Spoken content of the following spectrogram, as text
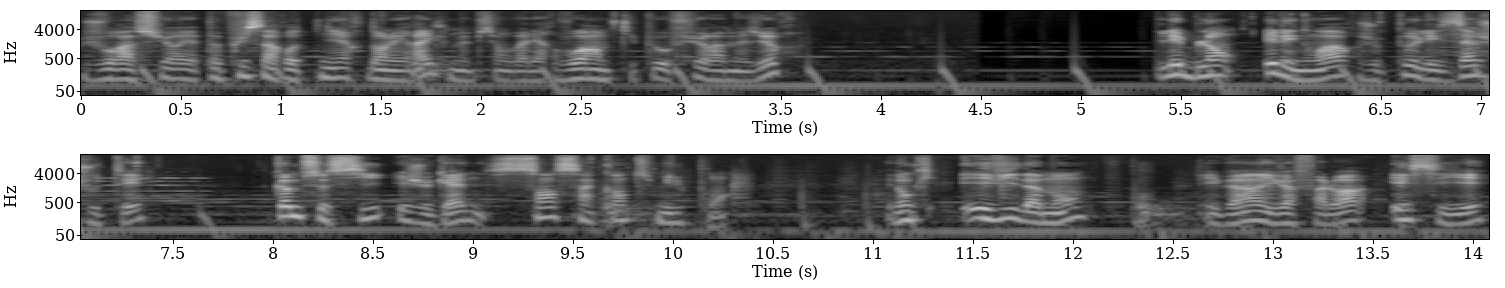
Je vous rassure, il n'y a pas plus à retenir dans les règles, même si on va les revoir un petit peu au fur et à mesure. Les blancs et les noirs, je peux les ajouter comme ceci et je gagne 150 000 points. Et donc, évidemment, eh bien, il va falloir essayer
